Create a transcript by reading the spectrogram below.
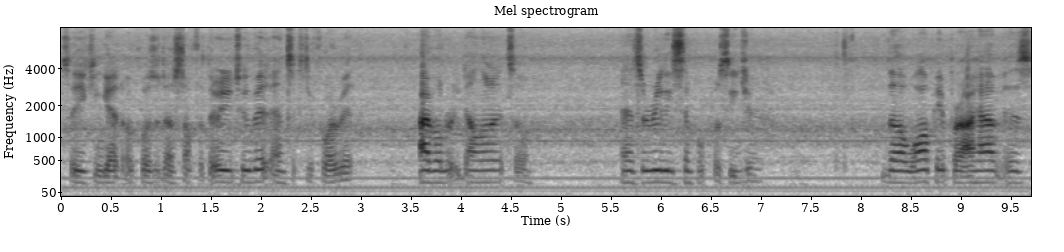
So you can get Okozo desktop for 32-bit and 64-bit. I've already downloaded it, so and it's a really simple procedure. The wallpaper I have is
